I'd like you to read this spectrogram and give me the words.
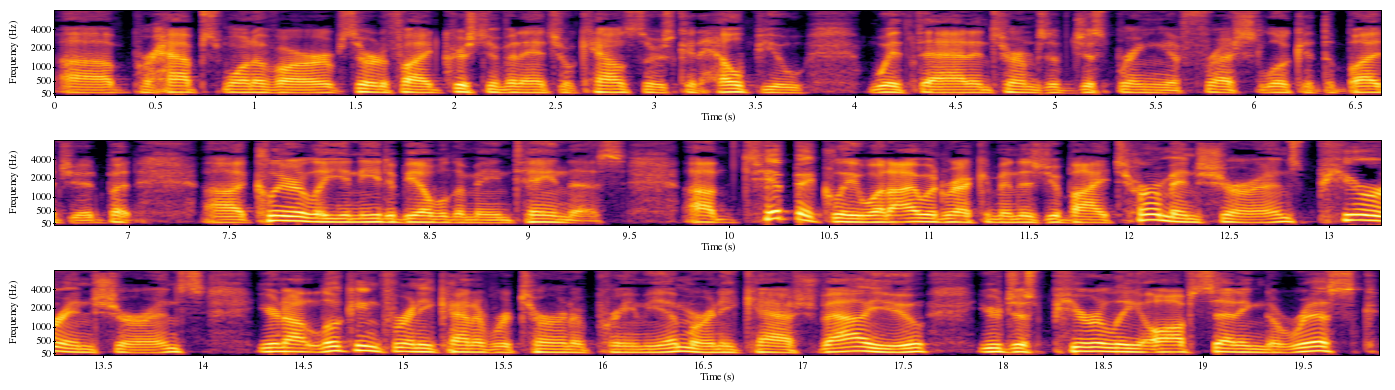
Uh, perhaps one of our certified Christian financial counselors could help you with that in terms of just bringing a fresh look at the budget. But uh, clearly, you need to be able to maintain this. Uh, typically, what I would recommend is you buy term insurance, pure insurance. You're not looking for any kind of return of premium or any cash value. You're just purely offsetting the risk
